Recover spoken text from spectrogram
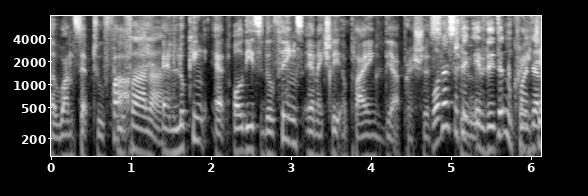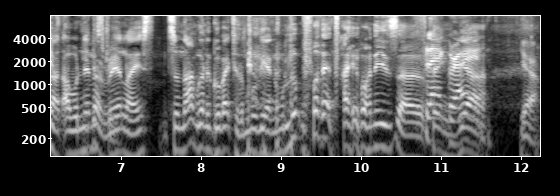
uh, one step too far, too far lah. and looking at all these little things and actually applying their pressures. Well, that's the thing. If they didn't point that out, I would never industry. realize. So now I'm going to go back to the movie and look for that Taiwanese uh, Flag, thing. right? Yeah. Yeah.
